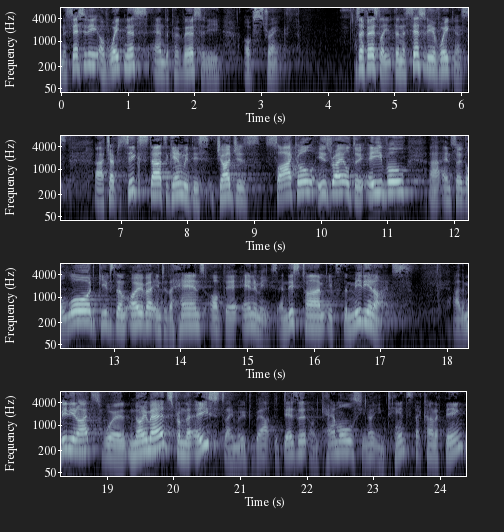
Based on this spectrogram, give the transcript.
necessity of weakness and the perversity of strength. So, firstly, the necessity of weakness. Uh, chapter 6 starts again with this judges cycle. Israel do evil, uh, and so the Lord gives them over into the hands of their enemies. And this time it's the Midianites. Uh, the Midianites were nomads from the east. They moved about the desert on camels, you know, in tents, that kind of thing.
